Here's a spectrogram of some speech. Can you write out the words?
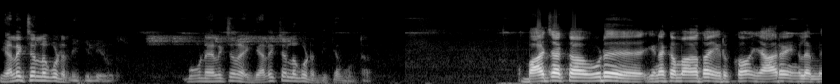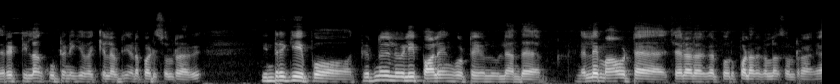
எலெக்ஷனில் கூட நிற்கலையே அவர் மூணு எலெக்ஷன் எலெக்ஷனில் கூட நிற்க மாட்டார். பாஜகவோடு இணக்கமாக தான் இருக்கோம். யாரும் எங்களை மிரட்டிலாம் கூட்டணிக்கு வைக்கல அப்படின்னு எடப்பாடி சொல்கிறாரு இன்றைக்கு இப்போது திருநெல்வேலி பாளையங்கோட்டையில் உள்ள அந்த நெல்லை மாவட்ட செயலாளர்கள் பொறுப்பாளர்கள்லாம் சொல்கிறாங்க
